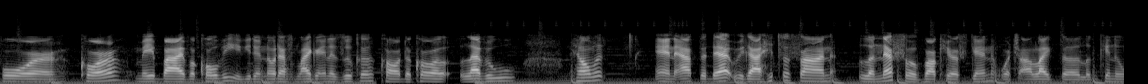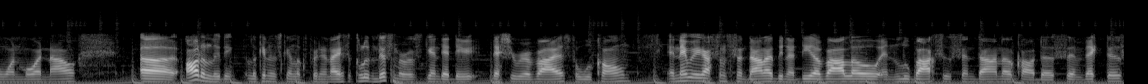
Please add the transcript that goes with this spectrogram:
for Korra, made by Volkovi. If you didn't know, that's Liger Inuzuka, called the Korra Lavu helmet. And after that, we got Hitsusan Lanesso Valkyrie skin, which I like the Lakinu one more now. Uh, all the Lakinu skin looks pretty nice, including this mirror skin that they that she revised for Wukong. And then we got some Syandana, being a Diavolo and Lubox's Syandana called the Sinvectus,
